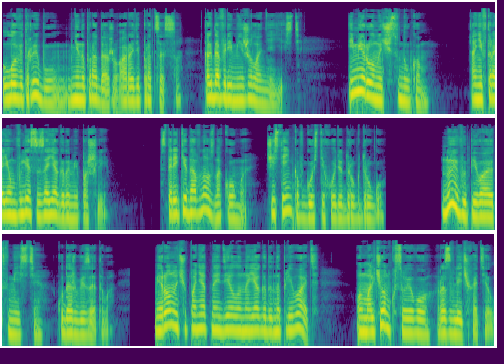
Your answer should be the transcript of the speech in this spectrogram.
Ловит рыбу не на продажу, а ради процесса, когда время и желание есть. И Мироныч с внуком. Они втроем в лес за ягодами пошли. Старики давно знакомы, частенько в гости ходят друг к другу. Ну и выпивают вместе, куда ж без этого. Миронычу, понятное дело, на ягоды наплевать. Он мальчонку своего развлечь хотел.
